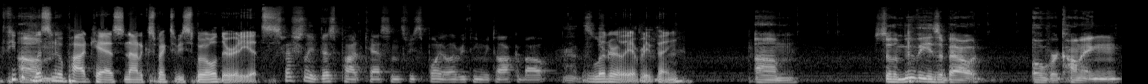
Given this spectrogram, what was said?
If people Um, listen to a podcast and not expect to be spoiled, they're idiots. Especially this podcast, since we spoil everything we talk about. That's Literally everything. Um, so the movie is about overcoming,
